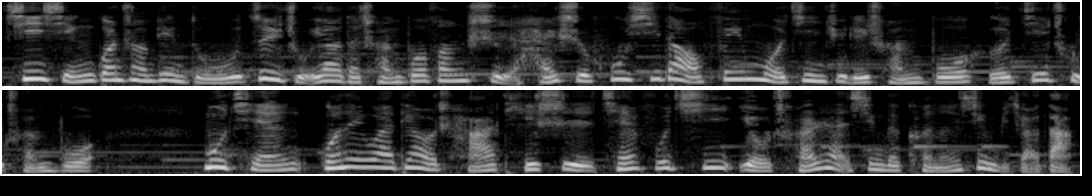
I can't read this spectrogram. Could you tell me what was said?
新型冠状病毒最主要的传播方式还是呼吸道飞沫近距离传播和接触传播。目前国内外调查提示，潜伏期有传染性的可能性比较大，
